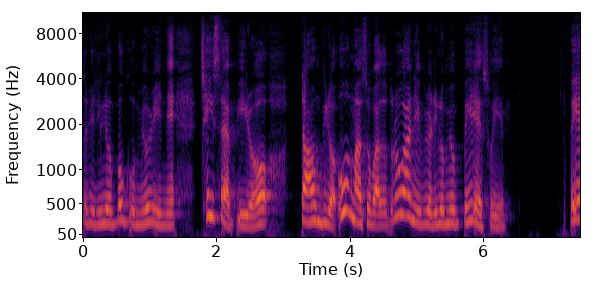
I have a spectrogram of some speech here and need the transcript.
သဖြင့်ဒီလိုပုံကူမျိုးတွေနဲ့ချိတ်ဆက်ပြီးတော့ တောင်းပြီးတော့ဥပမာဆိုပါဆိုသူတို့ကနေပြီးတော့ဒီလိုမျိုးပေးတယ်ဆိုရင်ပေးရ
